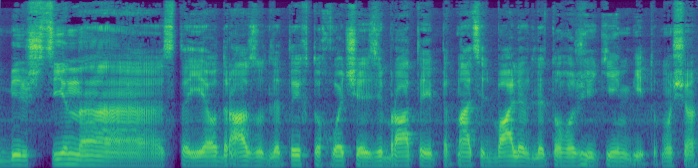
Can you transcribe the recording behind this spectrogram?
більш цінна стає одразу для тих, хто хоче зібрати 15 балів для того ж UTMB, тому що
